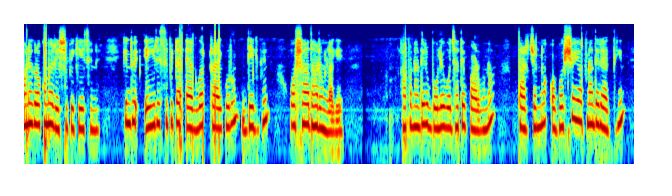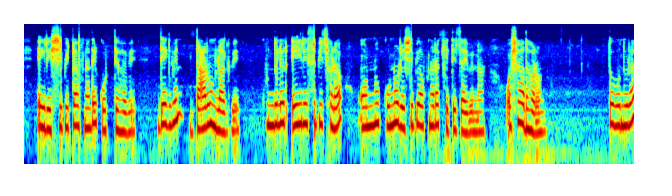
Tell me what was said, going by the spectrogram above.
অনেক রকমের রেসিপি খেয়েছেন, কিন্তু এই রেসিপিটা একবার ট্রাই করুন, দেখবেন অসাধারণ লাগে। আপনাদের বলে বোঝাতে পারব না। তার জন্য অবশ্যই আপনাদের একদিন এই রেসিপিটা আপনাদের করতে হবে। দেখবেন দারুণ লাগবে। কুন্দলের এই রেসিপি ছাড়া অন্য কোনো রেসিপি আপনারা খেতে চাইবেন না। অসাধারণ। তো বন্ধুরা,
